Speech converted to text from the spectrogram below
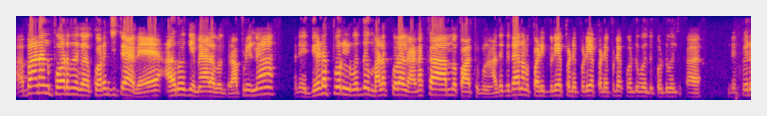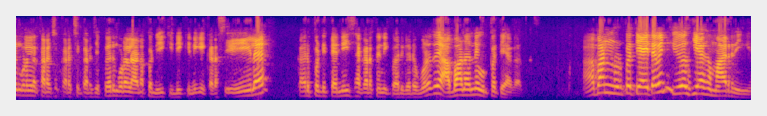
அபானன் போறது குறைஞ்சிட்டாவே ஆரோக்கியம் மேலே வந்துடும் அப்படின்னா அந்த திடப்பொருள் வந்து மலக்குரல் அடக்காம பார்த்துக்கணும். அதுக்கு தான் நம்ம படிப்படியாக படிப்படியாக படிப்படியாக கொண்டு வந்து கொண்டு வந்து க- இந்த பெருங்குடலை கரைச்சி கரைச்சி கரைச்சி பெருங்குடல் அடப்ப நீக்கி நீக்கி நீக்கி கடைசியில கருப்பட்டி தண்ணி சக்கரை தண்ணிக்கு வருகிற பொழுது அபானனே உற்பத்தி ஆகாது. அபானன் உற்பத்தி ஆகிட்டவன் யோகியாக மாறுறீங்க.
